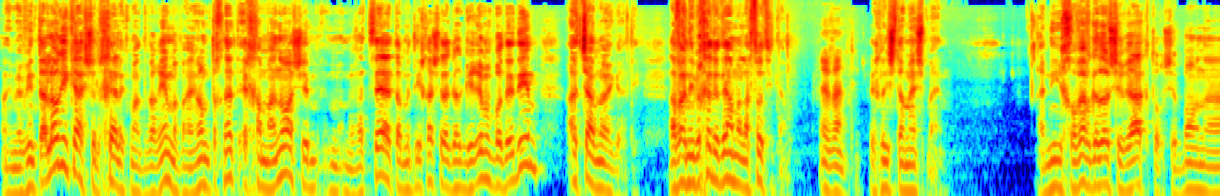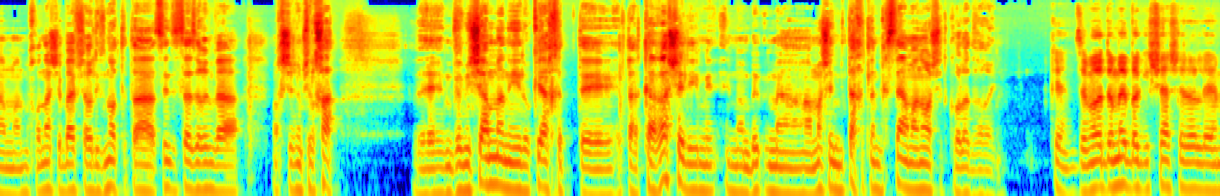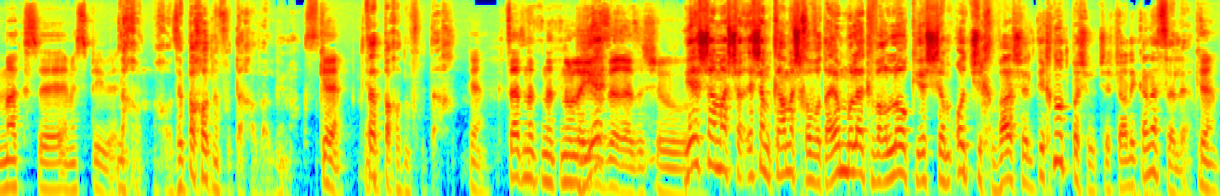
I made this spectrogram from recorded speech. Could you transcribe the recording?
אני מבין את הלוגיקה של חלק מהדברים, אבל אני לא מתכנת איך המנוע שמבצע את המתיחה של הגרגירים הבודדים, עד שם לא הגעתי. אבל אני בהחלט יודע מה לעשות איתם. הבנתי. איך להשתמש בהם. אני חובב גדול של Reaktor, שבו המכונה שבה אפשר לבנות את הסינתסייזרים והמכשירים שלך. ו- ומשם אני לוקח את, את ההכרה שלי, מה, מה שמתחת למכסה המנוע של כל הדברים. כן, זה מאוד דומה בגישה שלו ל Max אה, MSP בעצם. נכון, נכון, זה פחות מפותח אבל מ Max. כן. קצת כן. פחות מפותח. כן, קצת נתנו ל user איזשהו... יש שם, יש שם כמה שכבות, היום אולי כבר לא, כי יש שם עוד שכבה של תכנות פשוט, שאפשר להיכנס אליה. כן.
